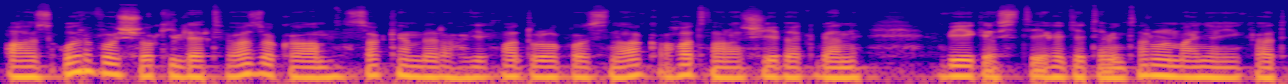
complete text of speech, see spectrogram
Az orvosok, illetve azok a szakemberek, akik ma dolgoznak, a 60-as években végezték egyetemi tanulmányaikat,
